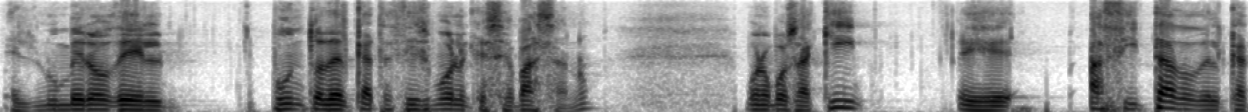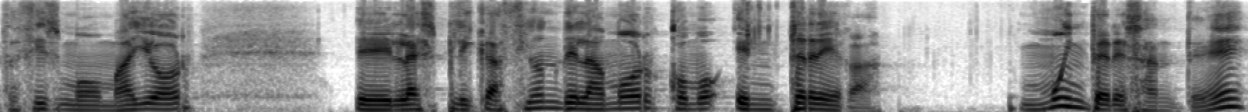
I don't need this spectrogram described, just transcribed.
el número del punto del catecismo en el que se basa. ¿no? Bueno, pues aquí ha citado del catecismo mayor la explicación del amor como entrega. Muy interesante, ¿eh?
